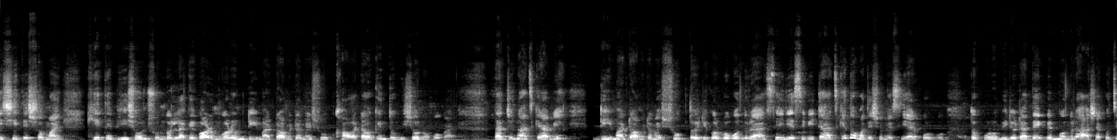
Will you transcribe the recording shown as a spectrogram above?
এই শীতের সময় খেতে ভীষণ সুন্দর লাগে। গরম গরম ডিম আর টমেটোমের স্যুপ খাওয়াটাও কিন্তু ভীষণ উপকার। তার জন্য আজকে আমি ডিম আর টমেটোমের স্যুপ তৈরি করব বন্ধুরা। আর সেই রেসিপিটা আজকে তোমাদের সঙ্গে শেয়ার করব। তো পুরো ভিডিওটা দেখবেন বন্ধুরা, আশা করছি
